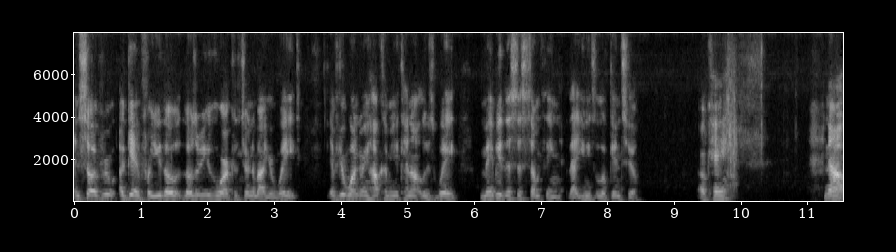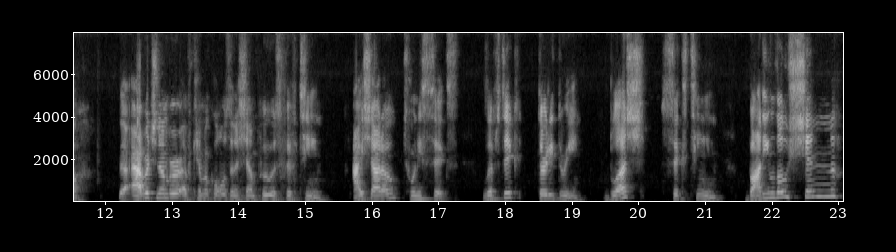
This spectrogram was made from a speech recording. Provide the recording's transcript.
And so, if you again, for you, those, those of you who are concerned about your weight, if you're wondering how come you cannot lose weight, maybe this is something that you need to look into. Okay. Now, the average number of chemicals in a shampoo is 15, eyeshadow 26, lipstick 33, blush 16, body lotion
